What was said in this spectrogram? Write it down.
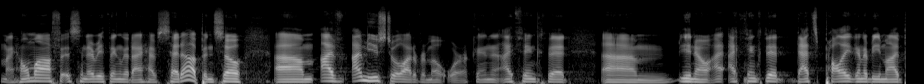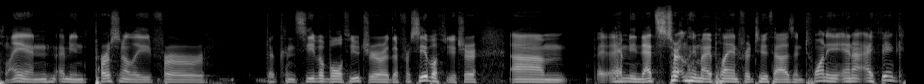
my home office and everything that I have set up. And so um, I've I'm used to a lot of remote work, and I think that um, you know I, I think that that's probably going to be my plan. I mean, personally for the conceivable future or the foreseeable future. Um, I mean, that's certainly my plan for 2020. And I think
